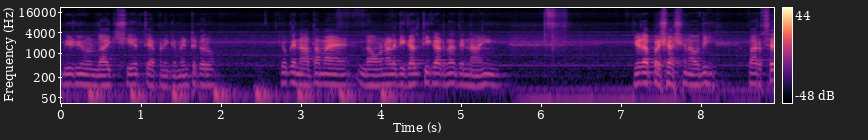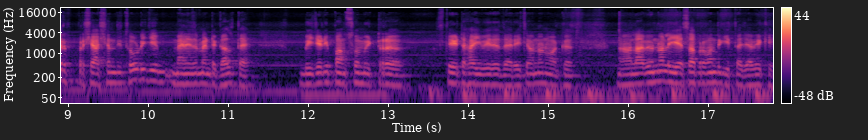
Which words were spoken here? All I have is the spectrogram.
ਵੀਡੀਓ ਨੂੰ ਲਾਈਕ ਸ਼ੇਅਰ ਤੇ ਆਪਣੇ ਕਮੈਂਟ ਕਰੋ। ਕਿਉਂਕਿ ਨਾ ਤਾਂ ਮੈਂ ਲਾਉਣ ਵਾਲੇ ਦੀ ਗਲਤੀ ਕੱਢਦਾ ਤੇ ਨਾ ਹੀ ਜਿਹੜਾ ਪ੍ਰਸ਼ਾਸਨ ਆ ਉਹਦੀ। ਪਰ ਸਿਰਫ ਪ੍ਰਸ਼ਾਸਨ ਦੀ ਥੋੜੀ ਜਿਹੀ ਮੈਨੇਜਮੈਂਟ ਗਲਤ ਹੈ ਵੀ ਜਿਹੜੀ 500 ਮੀਟਰ ਸਟੇਟ ਹਾਈਵੇ ਦੇ ਦਾਇਰੇ 'ਚ ਉਹਨਾਂ ਨੂੰ ਅੱਗ ਨਾ ਲਾਵੇ, ਉਹਨਾਂ ਲਈ ਐਸਾ ਪ੍ਰਬੰਧ ਕੀਤਾ ਜਾਵੇ ਕਿ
